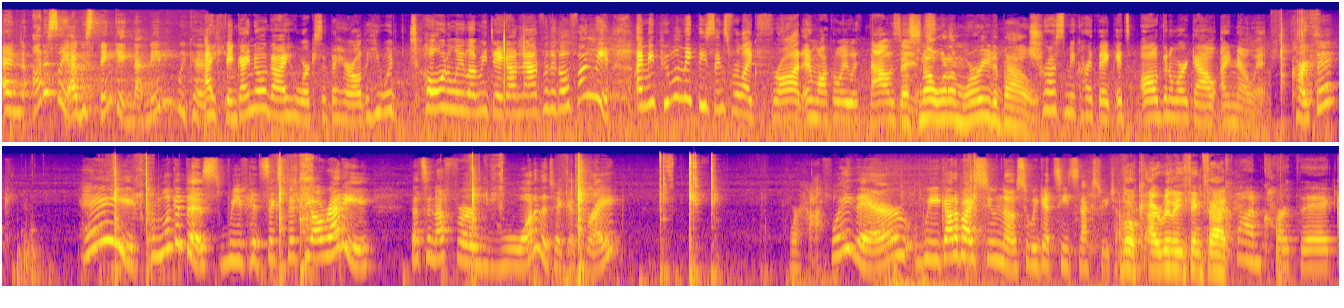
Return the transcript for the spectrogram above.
And honestly, I was thinking that maybe we could. I think I know a guy who works at the Herald. He would totally let me take out an ad for the GoFundMe. I mean, people make these things for like fraud and walk away with thousands. That's not what I'm worried about. Trust me, Karthik, it's all gonna work out. I know it. Karthik? Hey, come look at this. We've hit 650 already. That's enough for one of the tickets, right? We're halfway there. We gotta buy soon though, so we get seats next to each other. Look, I really think that. Come on, Karthik.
